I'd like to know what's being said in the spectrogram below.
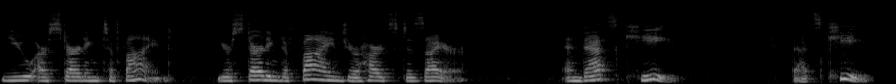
you are starting to find. You're starting to find your heart's desire. And that's key. That's key.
